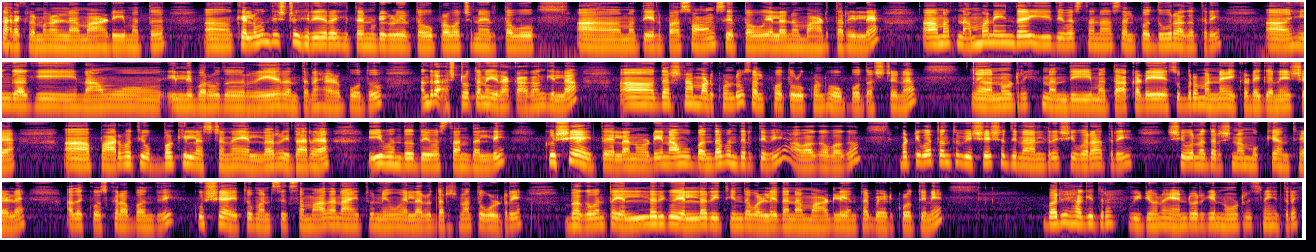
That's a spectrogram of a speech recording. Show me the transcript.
ಕಾರ್ಯಕ್ರಮಗಳನ್ನ ಮಾಡಿ. ಮತ್ತು ಕೆಲವೊಂದಿಷ್ಟು ಹಿರಿಯರ ಹಿತನುಡಿಗಳು ಇರ್ತವೆ, ಪ್ರವಚನ ಇರ್ತಾವೆ ಮತ್ತೇನಪ್ಪ ಸಾಂಗ್ಸ್ ಇರ್ತವೆ, ಎಲ್ಲನೂ ಮಾಡ್ತಾರೆ ಇಲ್ಲೇ. ಮತ್ತು ನಮ್ಮ ಮನೆಯಿಂದ ಈ ದೇವಸ್ಥಾನ ಸ್ವಲ್ಪ ದೂರ ಆಗತ್ತೆ ರೀ. ಹೀಗಾಗಿ ನಾವು ಇಲ್ಲಿ ಬರೋದು ರೇರ್ ಅಂತಲೇ ಹೇಳ್ಬೋದು. ಅಂದರೆ ಅಷ್ಟೊತ್ತನ ಇರೋಕ್ಕಾಗಂಗಿಲ್ಲ ದರ್ಶನ ಮಾಡಿಕೊಂಡು ಸ್ವಲ್ಪ ಹೊತ್ತು ಉಳ್ಕೊಂಡು ಹೋಗ್ಬೋದು ಅಷ್ಟೇ ನೋಡ್ರಿ ನಂದಿ ಮತ್ತು ಆ ಕಡೆ ಸುಬ್ರಹ್ಮಣ್ಯ, ಈ ಕಡೆ ಗಣೇಶ ಪಾರ್ವತಿ ಒಬ್ಬಕ್ಕಿಲ್ಲ ಅಷ್ಟೇ ಎಲ್ಲರೂ ಇದ್ದಾರೆ ಈ ಒಂದು ದೇವಸ್ಥಾನದಲ್ಲಿ. ಖುಷಿ ಆಯಿತು ಎಲ್ಲ ನೋಡಿ. ನಾವು ಬಂದ ಬಂದಿರ್ತೀವಿ ಆವಾಗವಾಗ ಬಟ್ ಇವತ್ತಂತೂ ವಿಶೇಷ ದಿನ ಅಲ್ರಿ, ಶಿವರಾತ್ರಿ, ಶಿವನ ದರ್ಶನ ಮುಖ್ಯ ಅಂಥೇಳಿ ಅದಕ್ಕೋಸ್ಕರ ಬಂದ್ವಿ. ಖುಷಿ ಆಯಿತು ಮನಸ್ಸಿಗೆ ಸಮಾಧಾನ ಆಯಿತು. ನೀವು ಎಲ್ಲರೂ ದರ್ಶನ ತೊಗೊಳ್ರಿ. ಭಗವಂತ ಎಲ್ಲರಿಗೂ ಎಲ್ಲ ರೀತಿಯಿಂದ ಒಳ್ಳೆಯದನ್ನು ಮಾಡಲಿ ಅಂತ ಬೇಡ್ಕೊಳ್ತೀನಿ. ಬರ್ರಿ ಹಾಗಿದ್ರೆ, ವಿಡಿಯೋನ ಎಂಡ್ವರೆಗೆ ನೋಡ್ರಿ ಸ್ನೇಹಿತರೆ.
